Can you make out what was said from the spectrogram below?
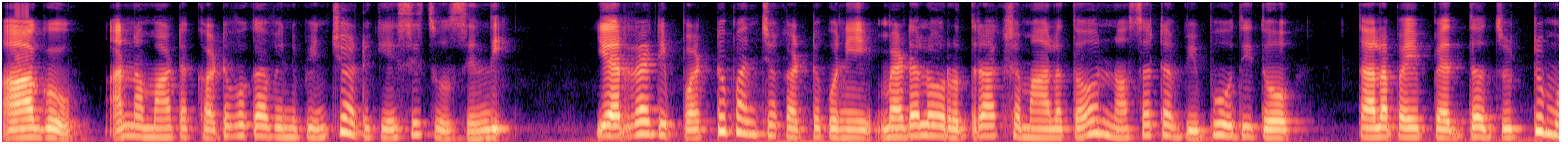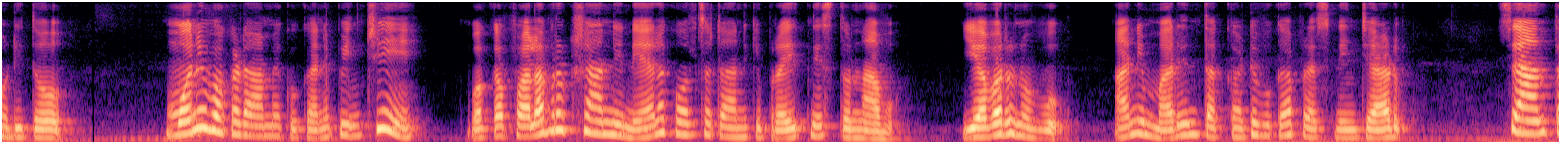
ఆగు అన్న మాట కటువుగా వినిపించి అటుకేసి చూసింది. ఎర్రటి పట్టు పంచ కట్టుకుని మెడలో రుద్రాక్షమాలతో నొసట విభూదితో తలపై పెద్ద జుట్టు ముడితో ముని ఒకడామెకు ఆమెకు కనిపించి ఒక ఫలవృక్షాన్ని నేలకొల్చటానికి ప్రయత్నిస్తున్నావు. ఎవరు నువ్వు? అని మరింత కటువుగా ప్రశ్నించాడు. శాంత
